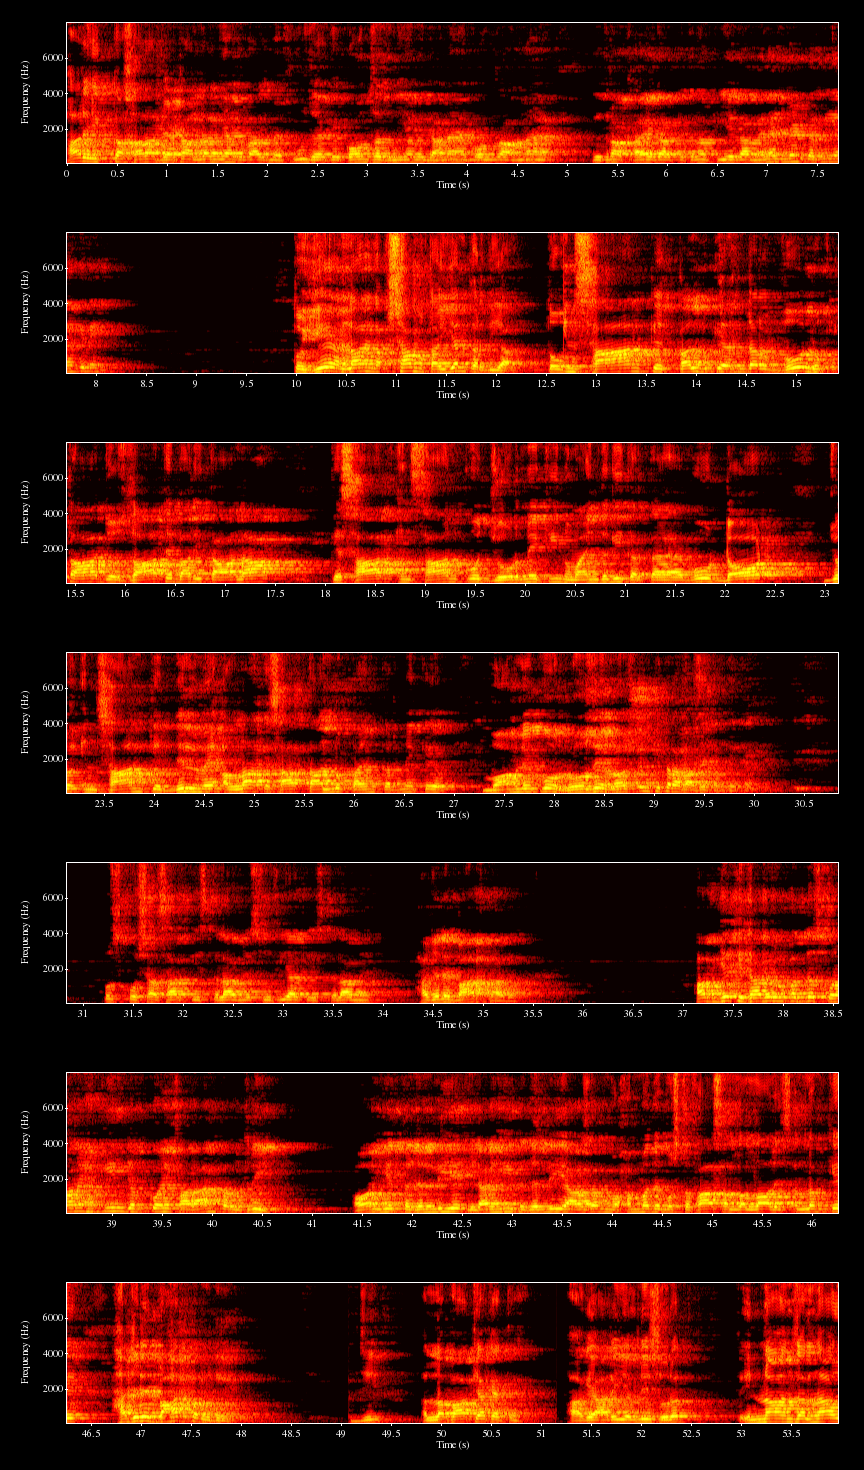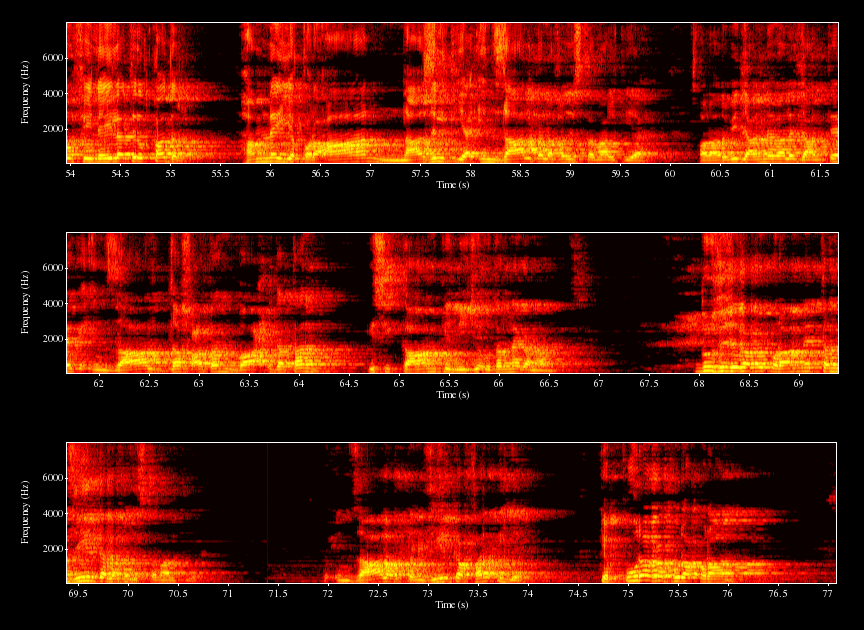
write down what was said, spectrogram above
ہر ایک کا سارا ڈیٹا اللہ میاں کے پاس محفوظ ہے کہ کون سا دنیا میں جانا ہے، کون سا آنا ہے، کتنا کھائے گا، کتنا پیے گا مینجمنٹ کرنی ہے کہ نہیں؟ تو یہ اللہ نے نقشہ متعین کر دیا۔ تو انسان کے قلب کے اندر وہ نقطہ جو ذات باری تعلیٰ کے ساتھ انسان کو جوڑنے کی نمائندگی کرتا ہے، وہ ڈاٹ جو انسان کے دل میں اللہ کے ساتھ تعلق قائم کرنے کے معاملے کو روز روشن کی طرح واضح کر دیتا ہے۔ اس کو شاہ صاحب کی اصطلاح میں، صوفیہ کی اصطلاح میں حجر بات کہا جاتا ہے۔ اب یہ کتاب مقدس قرآن حکیم جب کوہ فاران پر اتری اور یہ تجلی الہی، تجلی اعظم محمد مصطفیٰ صلی اللہ علیہ وسلم کے حجر بات پر اتری جی اللہ پاک کیا کہتے ہیں؟ آگے آ رہی اگلی صورت۔ انا انزلنا فی لیلت القدر۔ ہم نے یہ قرآن نازل کیا، انزال کا لفظ استعمال کیا ہے۔ اور عربی جاننے والے جانتے ہیں کہ انزال دفعتاً، واحدتاً کسی کام کے نیچے اترنے کا نام ہے۔ دوسری جگہ پہ قرآن نے تنظیل کا لفظ استعمال کیا۔ تو انزال اور تنظیل کا فرق یہ ہے کہ پورا کا پورا قرآن،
